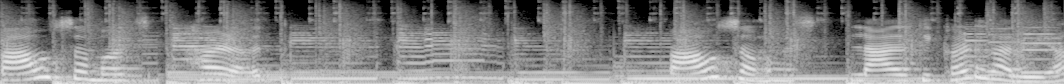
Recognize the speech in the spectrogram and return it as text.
पाव चमच हळद. पाव चमच लाल तिखट घालूया.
